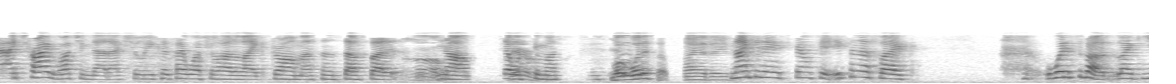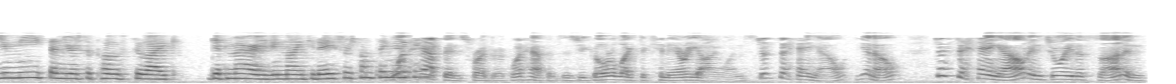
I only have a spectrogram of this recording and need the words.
I tried watching that actually because I watch a lot of like dramas and stuff, but Oh, no, that was too much. What what is that? Nine days. 90 Days Fiancé, isn't that like what it's about? Like you meet and you're supposed to like get married in 90 days or something. what I happens, Frederick? What happens is you go to like the Canary Islands just to hang out, you know, just to hang out, enjoy the sun, and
